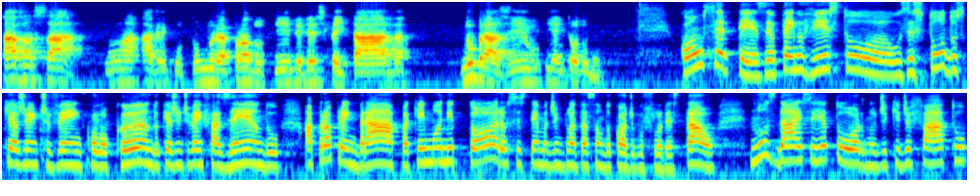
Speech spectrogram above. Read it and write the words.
avançar uma agricultura produtiva e respeitada, no Brasil e em todo o mundo. Com certeza, eu tenho visto os estudos que a gente vem colocando, que a gente vem fazendo, a própria Embrapa, quem monitora o sistema de implantação do Código Florestal, nos dá esse retorno de que, de fato,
